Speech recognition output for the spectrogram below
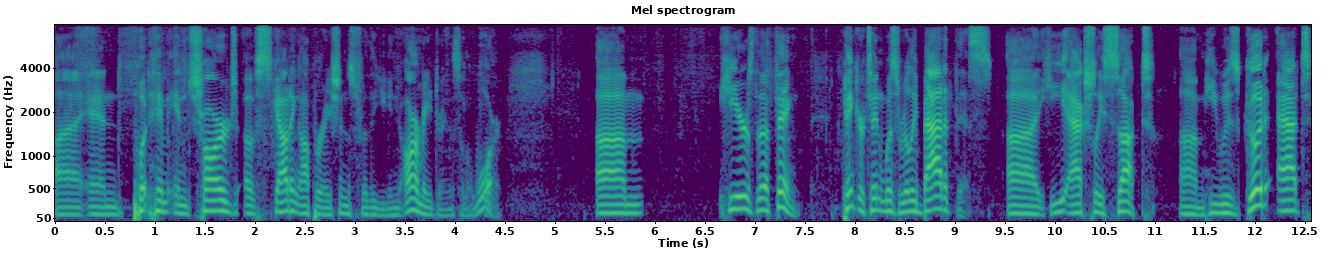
uh, and put him in charge of scouting operations for the Union Army during the Civil War. Um, here's the thing Pinkerton was really bad at this. Uh, he actually sucked. Um, he was good at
